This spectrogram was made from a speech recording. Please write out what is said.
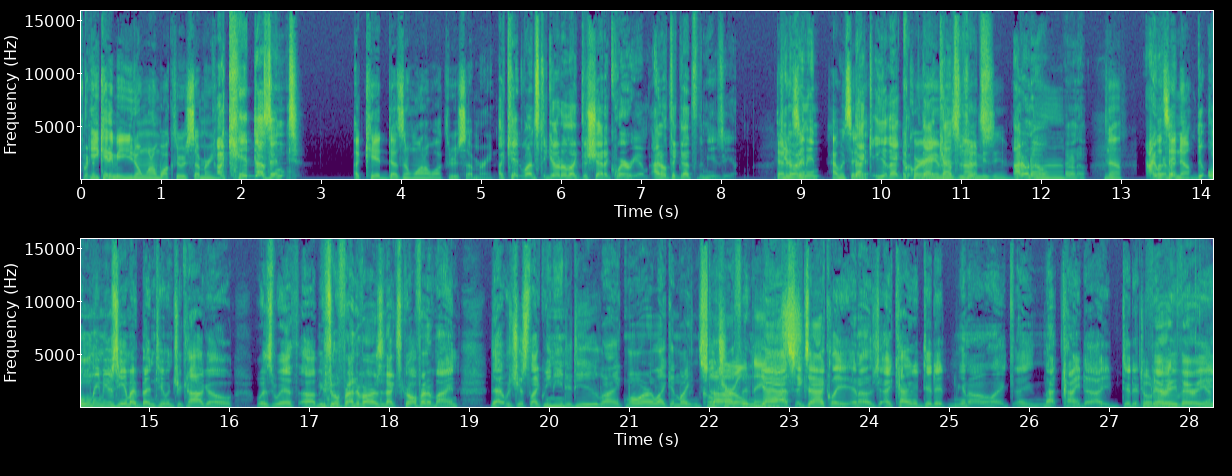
But Are you kidding me? You don't want to walk through a submarine? a kid doesn't. A kid doesn't want to walk through a submarine. A kid wants to go to like the Shedd Aquarium. I don't think that's the museum. That Do you know what I mean? I would say that. yeah, that Aquarium that is not a museum? I don't know. Uh, I don't know. No. I Let's say remember no. The only museum I've been to in Chicago was with a mutual friend of ours, an ex girlfriend of mine, that was just like, we need to do like more like enlightened Cultural stuff. And things. yes, exactly. And I was, I kind of did it, you know, like I, not kind of, I did it Totally. very, very Yeah.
